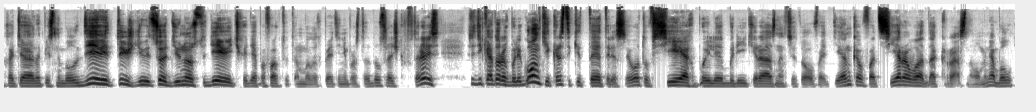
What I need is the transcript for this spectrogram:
хотя написано было 9999, хотя по факту там было их 5, они просто до срачков повторялись, среди которых были гонки, как раз таки Тетрис. И вот у всех были брики разных цветов, оттенков, от серого до красного. У меня был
